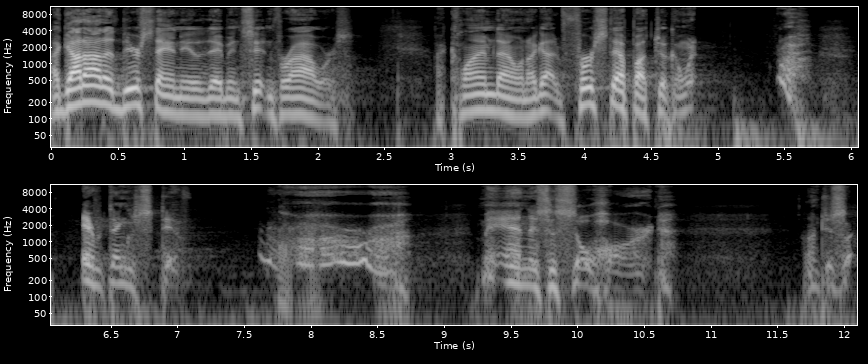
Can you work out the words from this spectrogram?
I got out of deer stand the other day, been sitting for hours. I climbed down. I got first step I took, I went, everything was stiff. Man, this is so hard. I'm just like,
